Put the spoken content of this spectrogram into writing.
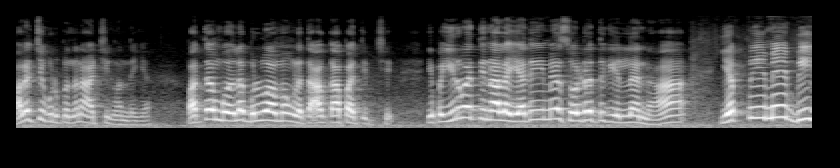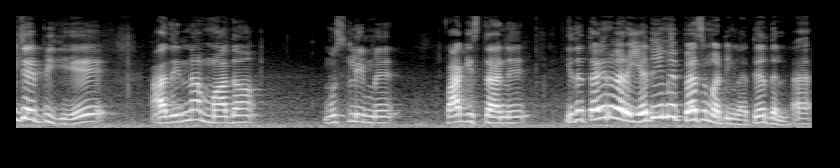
வளர்ச்சி கொடுப்போம் தானே ஆட்சிக்கு வந்தீங்க. பத்தொம்போதில் புல்வாமா உங்களை தா காப்பாற்றிடுச்சு இப்போ இருபத்தி நாலில் எதையுமே சொல்கிறதுக்கு இல்லைன்னா எப்பயுமே பிஜேபிக்கு அது என்ன மதம் முஸ்லீமு பாகிஸ்தானு இதை தவிர வேறு எதையுமே பேச மாட்டிங்களா தேர்தலில்?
